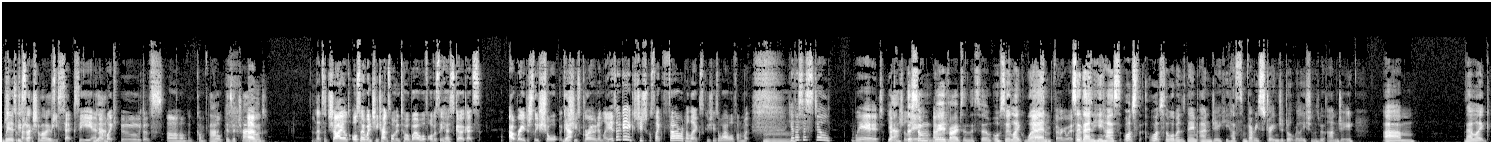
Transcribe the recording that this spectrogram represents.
she's weirdly sexualized be sexy, and Yeah. I'm like, ooh, that's oh that uncomfortable. is a child Um, That's a child. Also, when she transforms into a werewolf, obviously her skirt gets outrageously short because Yeah. she's grown and like it's okay because she's got like fur on her legs because she's a werewolf. And I'm like, yeah, this is still weird. Yeah actually. there's some weird Um, vibes in this film also like when yeah, some very weird. So vibes. then he has what's the, what's the woman's name? Angie. He has some very strange adult relations with Angie. Um, they're like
